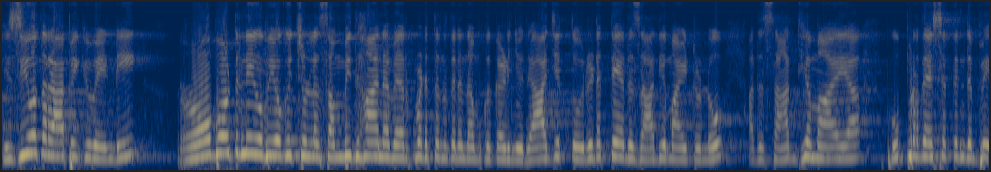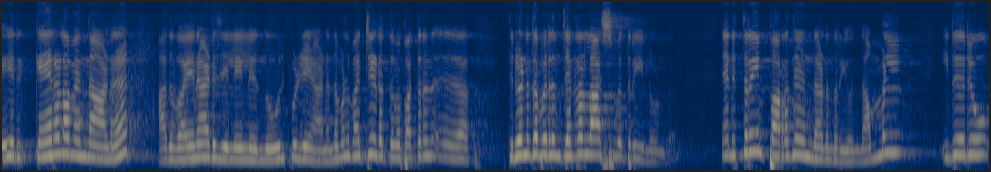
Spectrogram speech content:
ഫിസിയോതെറാപ്പിക്ക് വേണ്ടി റോബോട്ടിനെ ഉപയോഗിച്ചുള്ള സംവിധാനം ഏർപ്പെടുത്തുന്നതിന് നമുക്ക് കഴിഞ്ഞു. രാജ്യത്ത് ഒരിടത്തെ അത് സാധ്യമായിട്ടുള്ളൂ. അത് സാധ്യമായ ഭൂപ്രദേശത്തിന്റെ പേര് കേരളം എന്നാണ്. അത് വയനാട് ജില്ലയിലെ നൂൽപ്പുഴയാണ്. നമ്മൾ മറ്റിടത്തും പത്തന തിരുവനന്തപുരം ജനറൽ ആശുപത്രിയിലുണ്ട്. ഞാൻ ഇത്രയും പറഞ്ഞത് എന്താണെന്നറിയോ? നമ്മൾ ഇതൊരു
